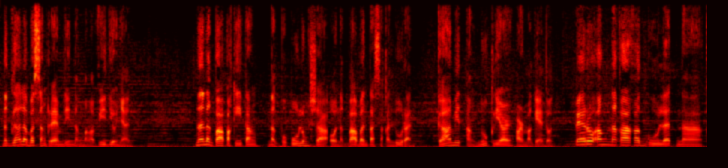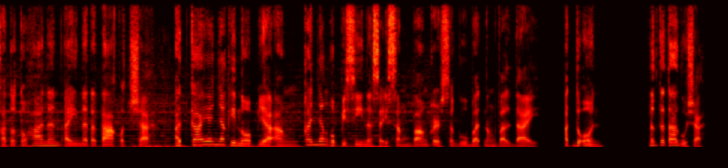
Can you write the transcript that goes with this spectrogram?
naglalabas ang Kremlin ng mga video niyan na nagpapakitang nagpupulong siya o nagbabanta sa kanluran gamit ang nuclear Armageddon. Pero ang nakakagulat na katotohanan ay natatakot siya at kaya niya kinopya ang kanyang opisina sa isang bunker sa gubat ng Valday. At doon, nagtatago siya.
